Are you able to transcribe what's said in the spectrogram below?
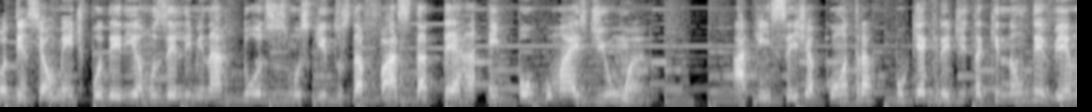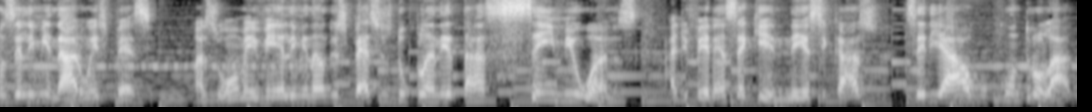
Potencialmente poderíamos eliminar todos os mosquitos da face da Terra em pouco mais de um ano. Há quem seja contra porque acredita que não devemos eliminar uma espécie. Mas o homem vem eliminando espécies do planeta há 100 mil anos. A diferença é que, nesse caso, seria algo controlado.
